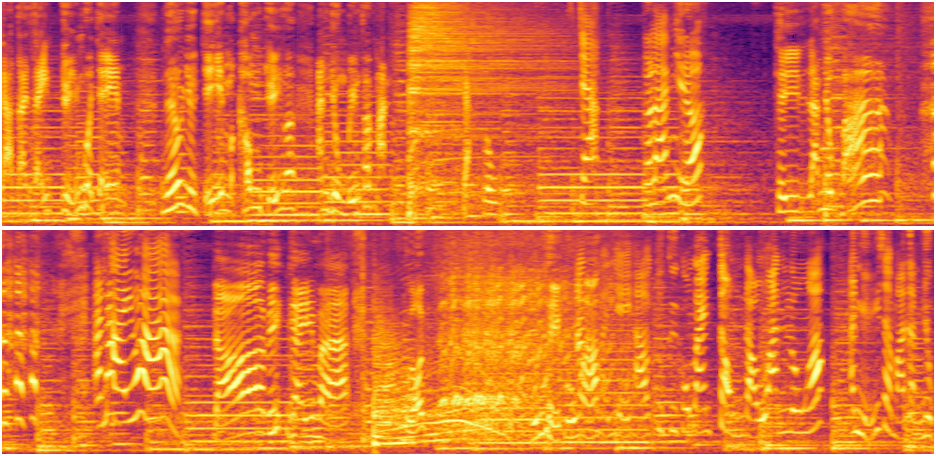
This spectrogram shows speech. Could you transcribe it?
cả tài sản chuyển qua cho em. Nếu như chị em mà không chuyển á anh dùng biện pháp mạnh. Chặt luôn. Chắc Rồi làm gì nữa? Thì làm nhục bà. Anh hay quá à. Đó biết ngay mà. Rồi đúng thiệt luôn hả Anh vậy hả? Tôi kêu công an còng đầu anh luôn á. Anh nghĩ sao mà làm nhục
